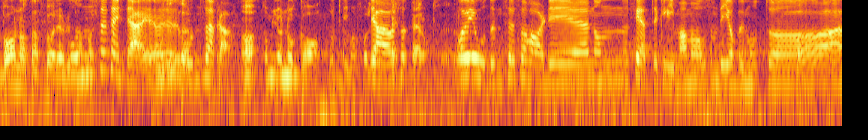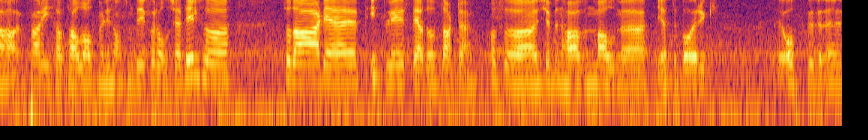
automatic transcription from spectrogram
var någonstans börjar du i Danmark? Odense tenkte jeg. eh, Odense? Odense er bra. Ja, de gör nougat. Då kan man få lite Ja, och fett så- där också. Är. Og i Odense så har de noen fete klimamål som de jobber mot, og Parisavtale og alt mulig sånn som de forholder seg til. Så, så da er det et ypperlig sted å starte. Og så København, Malmö, Göteborg. Opp eh,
